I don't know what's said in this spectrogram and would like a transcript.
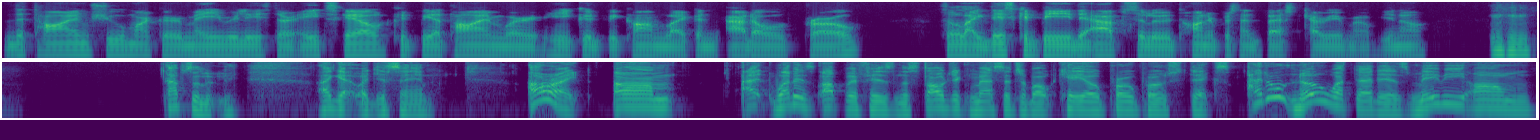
the time Schumacher may release their eight scale could be a time where he could become like an adult pro. So like this could be the absolute hundred percent best career move, you know? hmm Absolutely. I get what you're saying. All right. Um, I, what is up with his nostalgic message about KO Propo sticks? I don't know what that is. Maybe um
